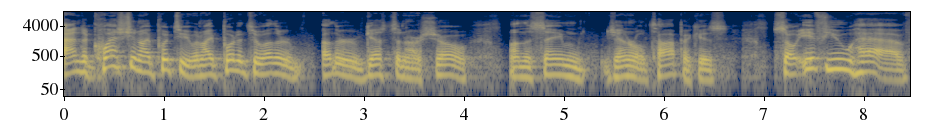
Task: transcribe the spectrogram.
And the question I put to you, and I put it to other, other guests in our show on the same general topic, is so if you have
